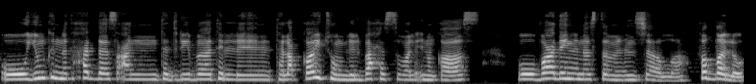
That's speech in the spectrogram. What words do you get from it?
ويمكن نتحدث عن تدريبات اللي تلقيتم للبحث والإنقاذ وبعدين نستمر إن شاء الله. تفضلوا.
